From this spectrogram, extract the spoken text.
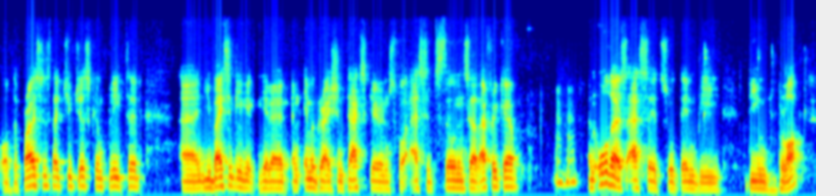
of the process that you've just completed and you basically get, get a, an immigration tax clearance for assets still in South Africa. Mm-hmm. And all those assets would then be deemed blocked,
